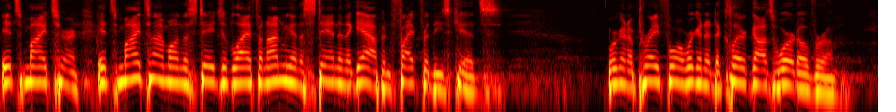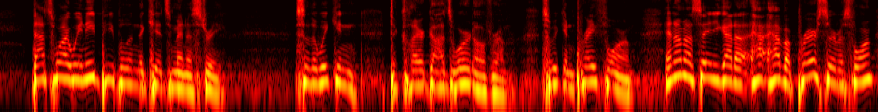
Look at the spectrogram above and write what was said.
It's my turn. It's my time on the stage of life, and I'm going to stand in the gap and fight for these kids. We're going to pray for them. We're going to declare God's word over them. That's why we need people in the kids' ministry, so that we can declare God's word over them, so we can pray for them. And I'm not saying you got to ha- have a prayer service for them,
